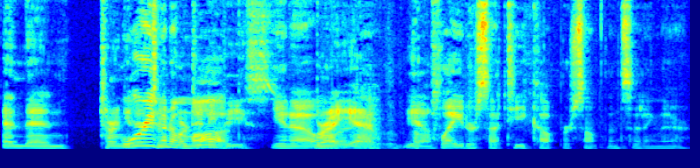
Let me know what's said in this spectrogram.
and then turning or it into even a cartoony mug, piece. you know, right? a- Yeah, a, yeah. plate or a teacup or something sitting there.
